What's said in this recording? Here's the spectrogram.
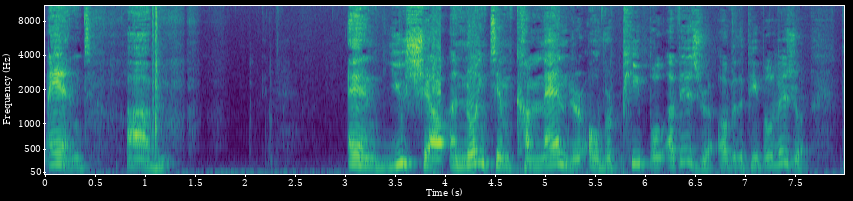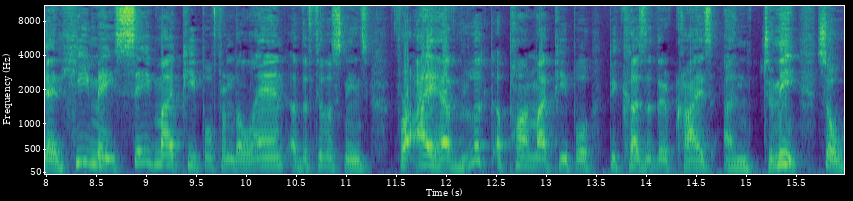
and um, and you shall anoint him commander over people of Israel, over the people of Israel that he may save my people from the land of the Philistines, for I have looked upon my people because of their cries unto me. So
